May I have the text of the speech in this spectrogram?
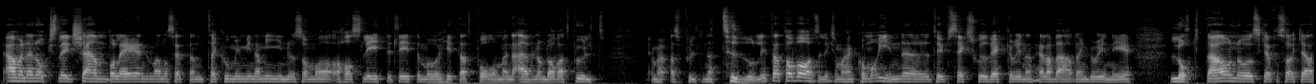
ja men en Oxlade Chamberlain, man har sett en Takumi Minamino som har, har slitit lite med att hitta formen, även om det har varit fullt alltså fullt naturligt att det har varit liksom, han kommer in eh, typ 6-7 veckor innan hela världen går in i lockdown och ska försöka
